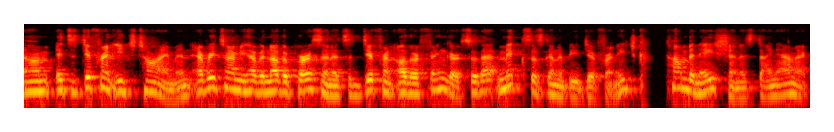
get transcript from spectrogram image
um, it's different each time. And every time you have another person, it's a different other finger. So that mix is going to be different. Each combination is dynamic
